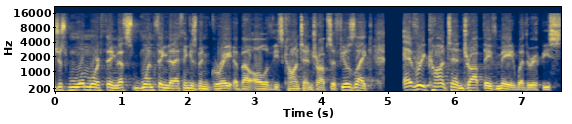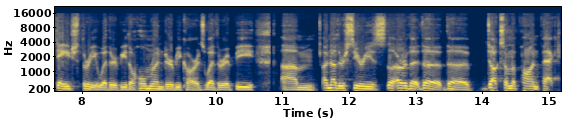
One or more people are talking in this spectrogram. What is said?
just one more thing. That's one thing that I think has been great about all of these content drops. It feels like every content drop they've made, whether it be stage three, whether it be the home run derby cards, whether it be um, another series or the the the ducks on the pond pack,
